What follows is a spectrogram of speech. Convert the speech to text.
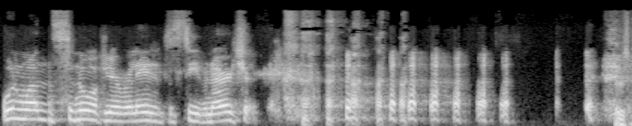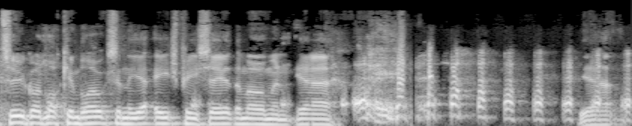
one wants to know if you're related to Stephen Archer. There's two good-looking blokes in the HPC at the moment. Yeah, yeah.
